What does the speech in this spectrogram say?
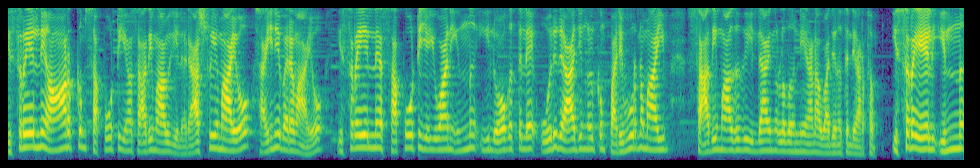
ഇസ്രയേലിനെ ആർക്കും സപ്പോർട്ട് ചെയ്യാൻ സാധ്യമാവുകയില്ല. രാഷ്ട്രീയമായോ സൈന്യപരമായോ ഇസ്രയേലിനെ സപ്പോർട്ട് ചെയ്യുവാൻ ഇന്ന് ഈ ലോകത്തിലെ ഒരു രാജ്യങ്ങൾക്കും പരിപൂർണമായും സാധ്യമാകുകയില്ല എന്നുള്ളത് തന്നെയാണ് വചനത്തിന്റെ അർത്ഥം. ഇസ്രയേൽ ഇന്ന്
